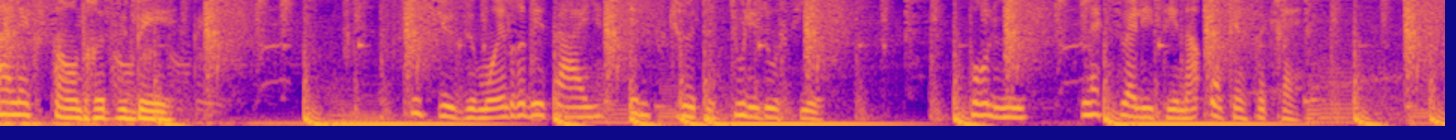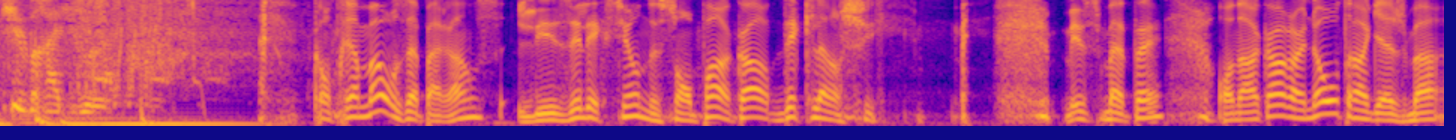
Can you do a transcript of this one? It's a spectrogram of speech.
Alexandre Dubé. Soucieux du moindre détail, il scrute tous les dossiers. Pour lui, l'actualité n'a aucun secret. Cube Radio. Contrairement aux apparences, les élections ne sont pas encore déclenchées. Mais ce matin, on a encore un autre engagement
